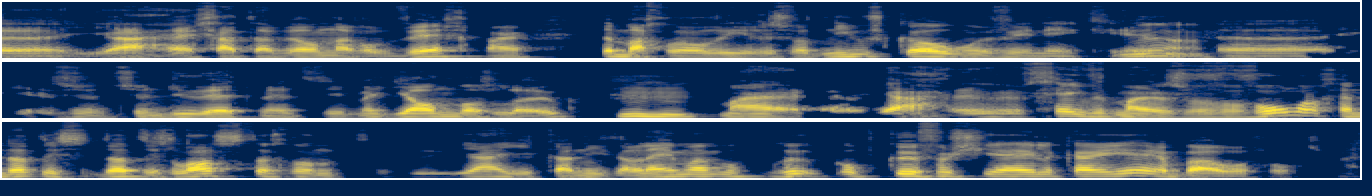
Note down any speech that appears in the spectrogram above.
uh, ja, hij gaat daar wel naar op weg. Maar er mag wel weer eens wat nieuws komen, vind ik. Ja. Uh, zijn duet met, met Jan was leuk. Mm -hmm. Maar uh, ja, geef het maar eens een vervolg. En dat is, dat is lastig, want ja, je kan niet alleen maar op, op covers je hele carrière bouwen, volgens mij.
